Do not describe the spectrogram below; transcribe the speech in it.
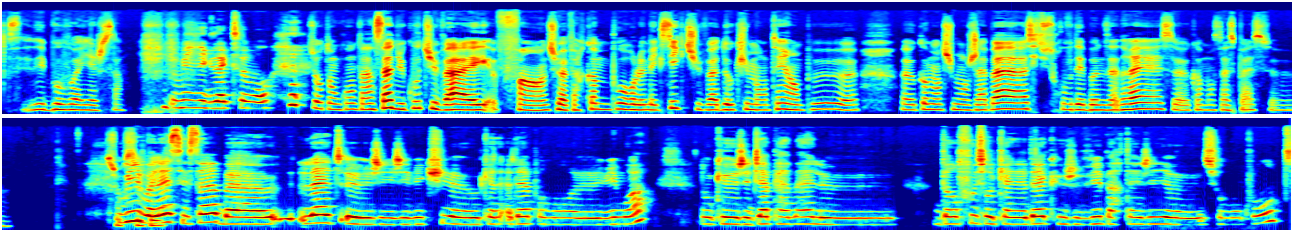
c'est des beaux voyages, ça. oui, exactement. Sur ton compte Insta, du coup, tu vas, enfin, tu vas faire comme pour le Mexique, tu vas documenter un peu euh, euh, comment tu manges là-bas, si tu trouves des bonnes adresses, euh, comment ça se passe. Sur oui, voilà, c'est ça. Bah, là, j'ai vécu au Canada pendant huit mois, donc j'ai déjà pas mal d'infos sur le Canada que je vais partager sur mon compte.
